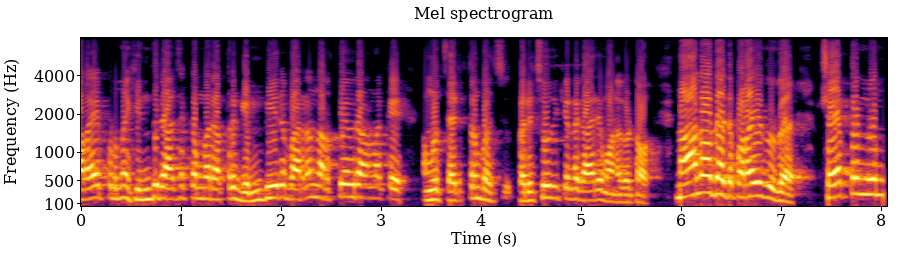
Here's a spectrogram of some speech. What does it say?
പറയപ്പെടുന്ന ഹിന്ദു രാജാക്കന്മാർ അത്ര ഗംഭീര ഭരണം നടത്തിയവരാണെന്നൊക്കെ നമ്മൾ ചരിത്രം പരിശോധിക്കേണ്ട കാര്യമാണ് കേട്ടോ. നാലാമതായിട്ട് പറയുന്നത് ക്ഷേത്രങ്ങളും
